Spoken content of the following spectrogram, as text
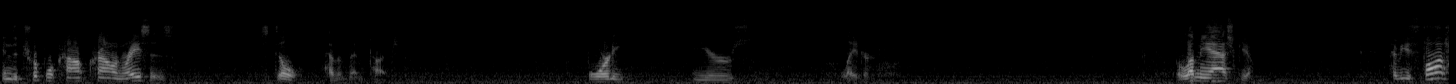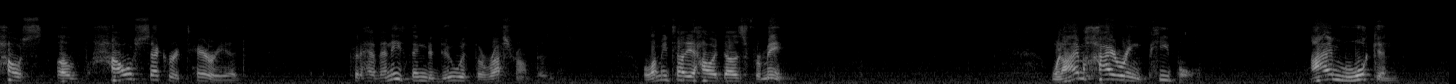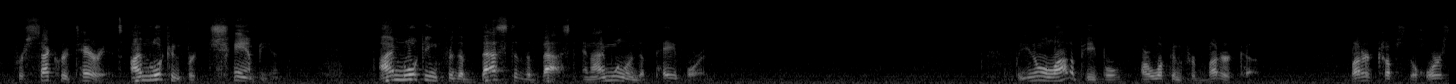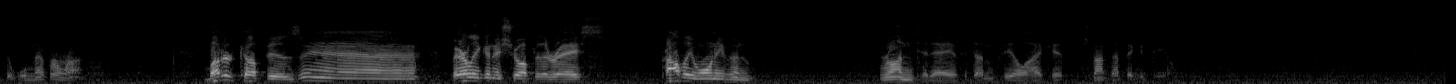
in the Triple Crown races still haven't been touched. 40 years later. But let me ask you, have you thought how, of how Secretariat could have anything to do with the restaurant business? Well, let me tell you how it does for me. When I'm hiring people, I'm looking for secretariats. I'm looking for champions. I'm looking for the best of the best, and I'm willing to pay for it. But you know, a lot of people are looking for Buttercup. Buttercup's the horse that will never run. Buttercup is eh, barely going to show up to the race. Probably won't even run today if it doesn't feel like it. It's not that big a deal.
